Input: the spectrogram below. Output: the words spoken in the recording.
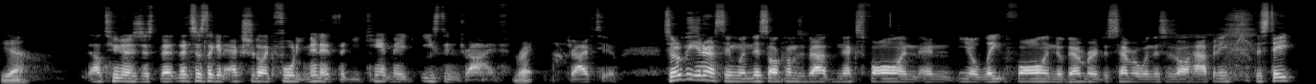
Yeah. Altoona is just that, that's just like an extra like forty minutes that you can't make Easton drive Right. drive to. So it'll be interesting when this all comes about next fall and and you know late fall and November and December when this is all happening. The state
